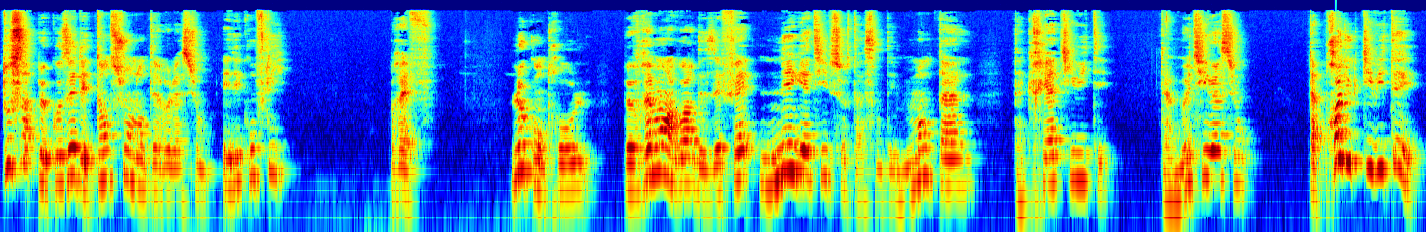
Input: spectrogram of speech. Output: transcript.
tout ça peut causer des tensions dans tes relations et des conflits. Bref, le contrôle peut vraiment avoir des effets négatifs sur ta santé mentale, ta créativité, ta motivation, ta productivité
